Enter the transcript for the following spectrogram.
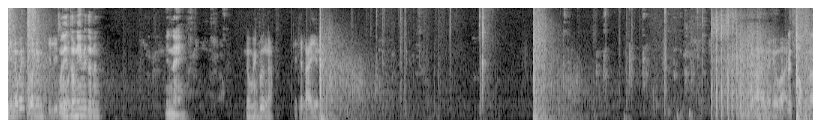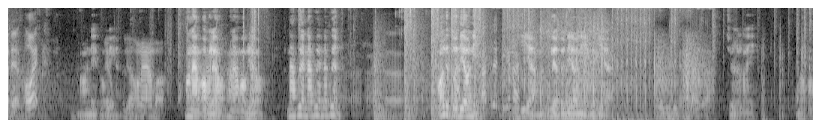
มีนะเว้ยตัวหนึ่งกิลิตัวนี้ตัวนี้มีตัวหนึ่งเห็นไหนหนูพี่พึ่งอะที่จะได้อยู่เนี่ยตายแล้วนี่หว่าไปส่งแล้วเดี๋ยวโอ๊ยอ๋อเน็ตผมเหลือเองอะเหลือห้องน้ำเหรอห้องน้ำออกแล้วห้องน้ำออกแล้วหน้าเพื่อนหน้าเพื่อนหน้าเพื่อน เอออ๋อเหลือตัวเดียวนี่ตัดเพื่อนดีกันหน่อยเมื่อกี้อะมันเหลือตัวเดียวนี่เมื่อกี้อะเออยิงดูไม่เท่าไหร่เนี่ยเจออะไรบ้าเปล่า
